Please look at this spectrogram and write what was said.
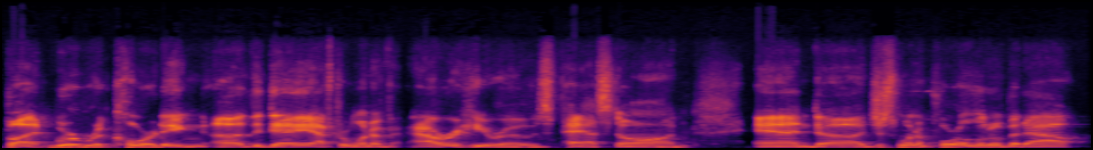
But we're recording uh, the day after one of our heroes passed on, and uh, just want to pour a little bit out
